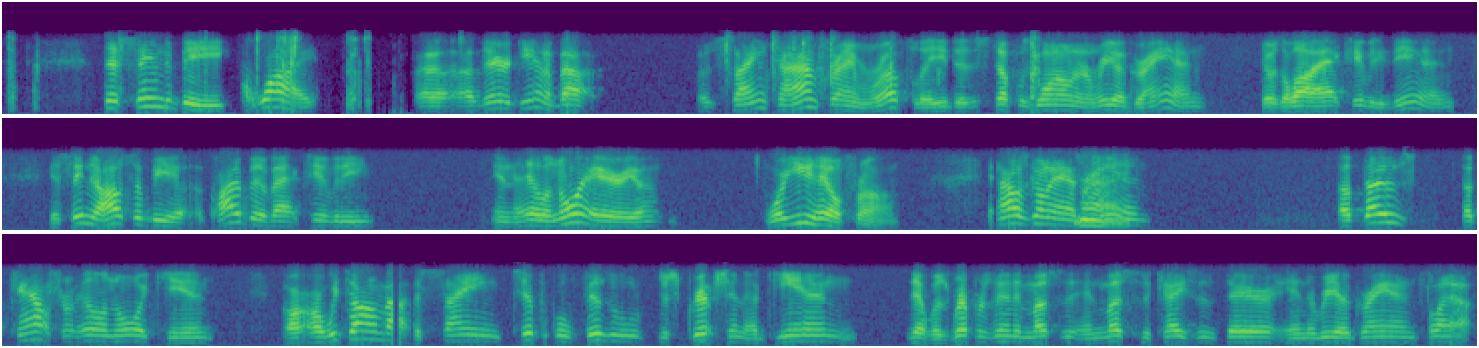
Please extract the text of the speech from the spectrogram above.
there seemed to be quite uh, uh, there again about the same time frame roughly that this stuff was going on in Rio Grande. There was a lot of activity then. It seemed to also be a, quite a bit of activity in the Illinois area where you hail from. And I was going to ask Right. Ken, of those accounts from Illinois, Ken, are, are we talking about the same typical physical description again that was represented most of the, in most of the cases there in the Rio Grande Flat?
